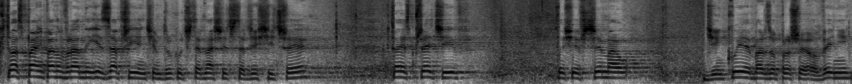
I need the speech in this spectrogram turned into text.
Kto z pań i panów radnych jest za przyjęciem druku 1443? Kto jest przeciw? Kto się wstrzymał? Dziękuję. Bardzo proszę o wynik.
